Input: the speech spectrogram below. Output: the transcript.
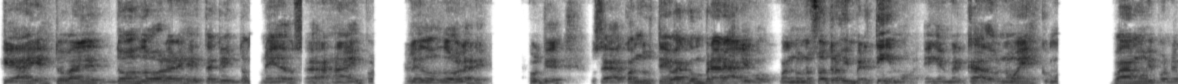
que, ay, esto vale dos dólares esta criptomoneda, o sea, ajá, y por darle dos dólares Porque, o sea, cuando usted va a comprar algo, cuando nosotros invertimos en el mercado, no es como vamos y ponemos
